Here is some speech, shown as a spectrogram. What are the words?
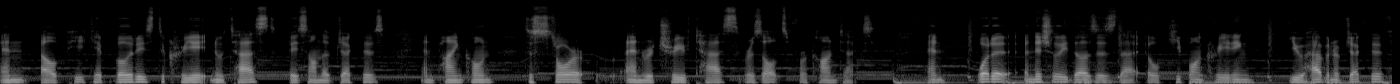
NLP capabilities to create new tasks based on the objectives and Pinecone to store and retrieve task results for context. And what it initially does is that it will keep on creating, you have an objective,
